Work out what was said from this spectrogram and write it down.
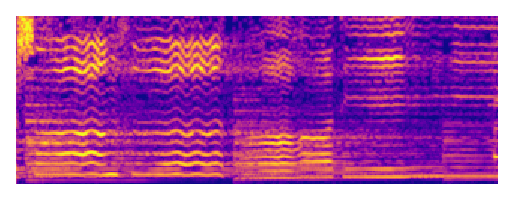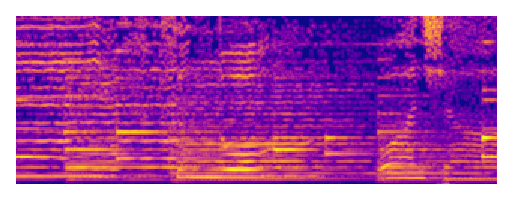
山河大地，森罗万象。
